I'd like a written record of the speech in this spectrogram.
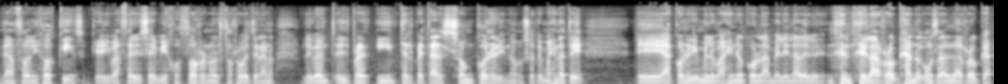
de, Anthony Hopkins, que iba a hacer ese viejo zorro, ¿no? El zorro veterano, le iba a interpretar Sean Connery, ¿no? O sea, te imagínate, eh, a Connery me lo imagino con la melena de, la roca, ¿no? Como sale la roca,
